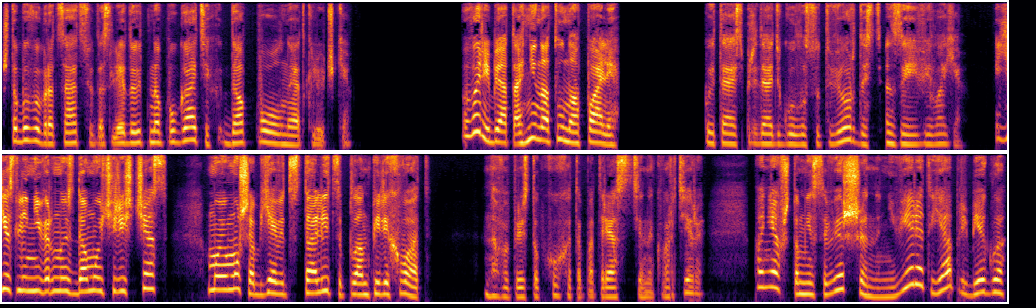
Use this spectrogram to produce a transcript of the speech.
чтобы выбраться отсюда, следует напугать их до полной отключки. «Вы, ребята, не на ту напали!» Пытаясь придать голосу твердость, заявила я. «Если не вернусь домой через час, мой муж объявит в столице план перехват». Новый приступ хохота потряс стены квартиры. Поняв, что мне совершенно не верят, я прибегла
